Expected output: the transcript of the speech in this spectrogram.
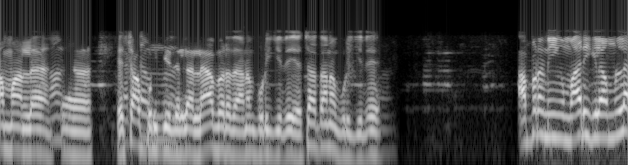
ஆமாம்ல ஆ, எச்சா பிடிக்குது இல்ல லேபர் தானே பிடிக்குது எச்சா தானே பிடிக்குது. அப்புறம் நீங்க மாறிக்கலாம்ல?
